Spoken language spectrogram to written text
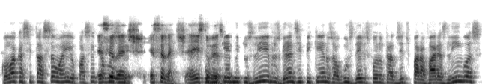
Coloca a citação aí, eu passei para você. Excelente, excelente. É isso mesmo. Publiquei muitos livros, grandes e pequenos, alguns deles foram traduzidos para várias línguas.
